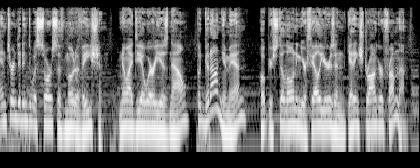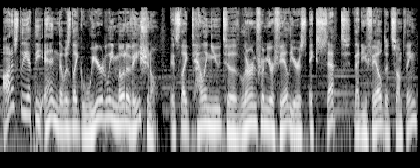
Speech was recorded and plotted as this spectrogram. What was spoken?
and turned it into a source of motivation. No idea where he is now, but good on you, man. Hope you're still owning your failures and getting stronger from them. Honestly, at the end, that was like weirdly motivational. It's like telling you to learn from your failures, accept that you failed at something,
